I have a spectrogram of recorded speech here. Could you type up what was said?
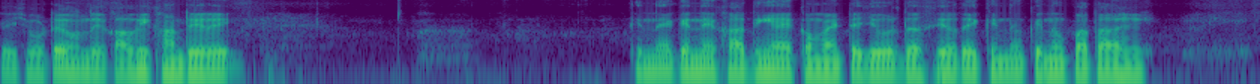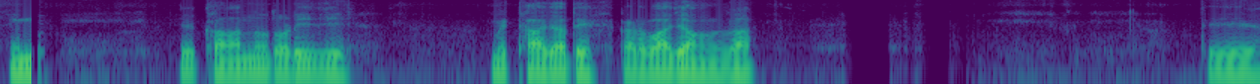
ਇਹ ਛੋਟੇ ਹੁੰਦੇ ਕਾਫੀ ਖਾਂਦੇ ਰਹੇ। ਕਿੰਨੇ ਕਿੰਨੇ ਖਾਧੀਆਂ, ਇਹ ਕਮੈਂਟ ਜ਼ਰੂਰ ਦੱਸਿਓ ਤੇ ਕਿਹਨੂੰ ਕਿਹਨੂੰ ਪਤਾ ਇਹ। ਇਹਨੂੰ- ਇਹ ਖਾਣ ਨੂੰ ਥੋੜੀ ਜੀ ਮਿੱਠਾ ਜਿਹਾ ਤੇ ਕੜਵਾ ਜਿਹਾ ਹੁੰਦਾ। ਤੇ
